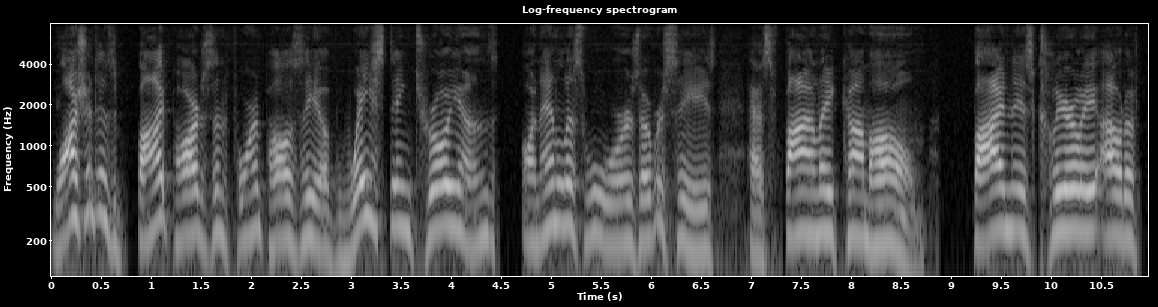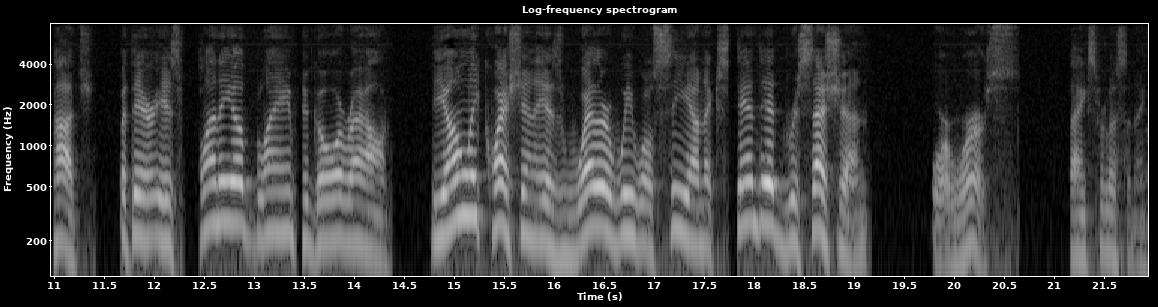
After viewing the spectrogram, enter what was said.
Washington's bipartisan foreign policy of wasting trillions on endless wars overseas has finally come home. Biden is clearly out of touch, but there is plenty of blame to go around. The only question is whether we will see an extended recession or worse. Thanks for listening.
